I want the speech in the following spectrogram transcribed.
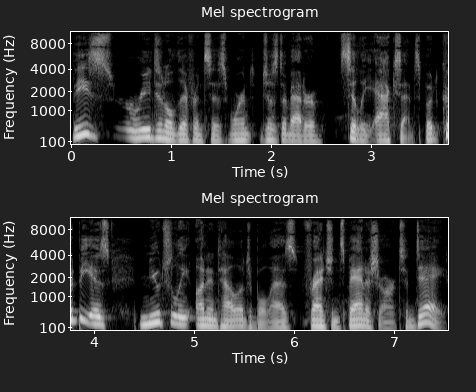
these regional differences weren't just a matter of silly accents, but could be as mutually unintelligible as French and Spanish are today.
